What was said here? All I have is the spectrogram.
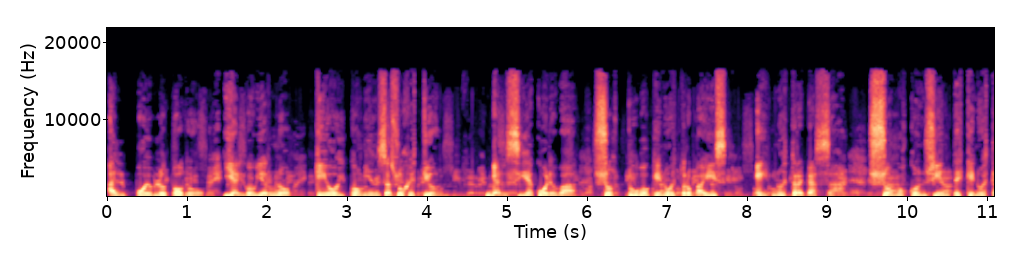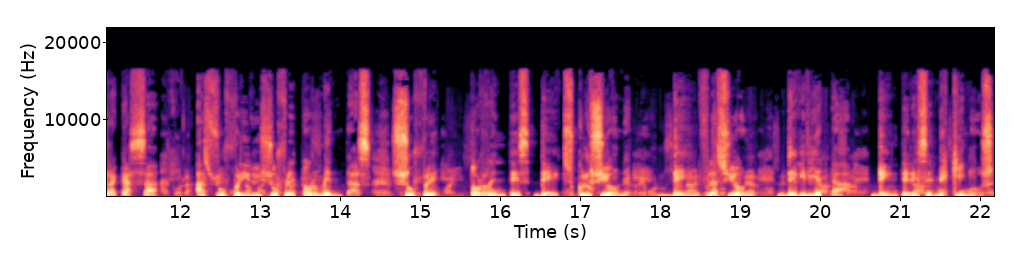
al pueblo todo y al gobierno que hoy comienza su gestión. García Cuerva sostuvo que nuestro país es nuestra casa. Somos conscientes que nuestra casa ha sufrido y sufre tormentas, sufre torrentes de exclusión, de inflación, de grieta, de intereses mezquinos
